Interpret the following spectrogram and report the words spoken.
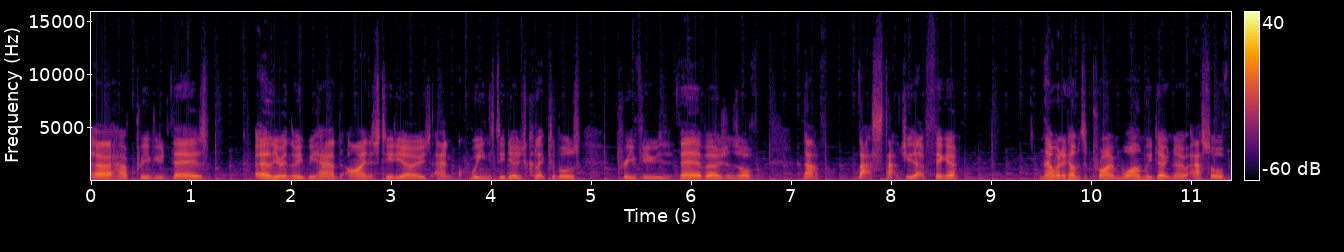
uh, have previewed theirs. Earlier in the week, we had Iron Studios and Queen Studios Collectibles preview their versions of that, that statue, that figure. Now, when it comes to Prime 1, we don't know as of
